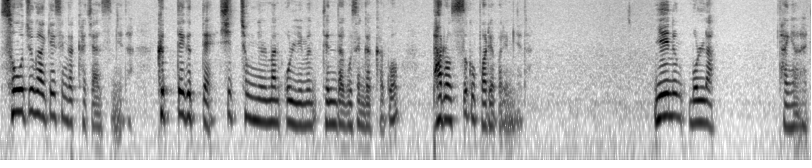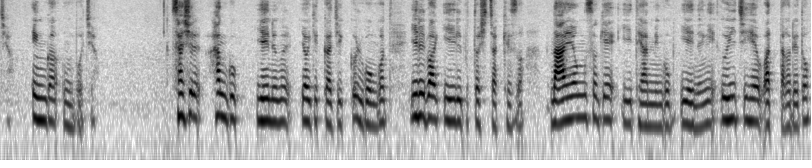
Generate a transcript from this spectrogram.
소중하게 생각하지 않습니다. 그때그때 시청률만 올리면 된다고 생각하고 바로 쓰고 버려버립니다. 예능 몰락 당연하죠. 인과응보죠. 사실 한국 예능을 여기까지 끌고 온 건 1박 2일부터 시작해서 나영석의 이 대한민국 예능이 의지해 왔다 그래도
